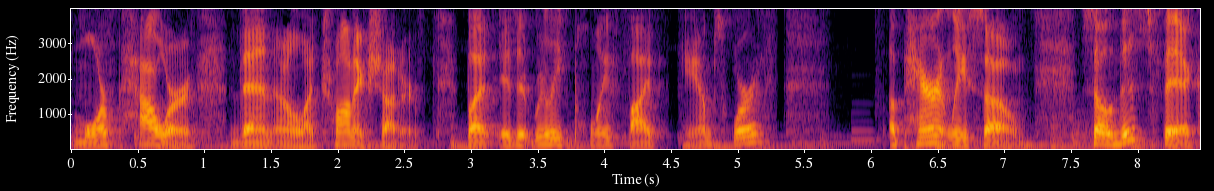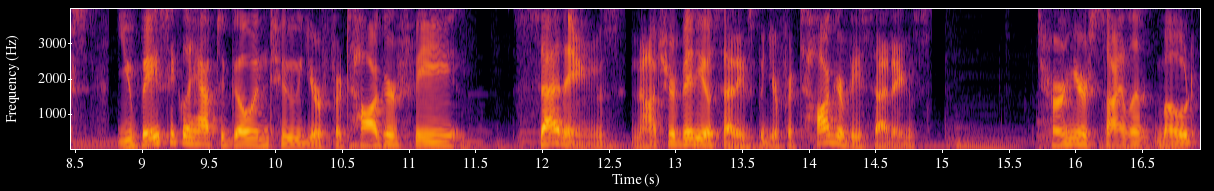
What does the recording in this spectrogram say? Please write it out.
more power than an electronic shutter. But is it really 0.5 amps worth? Apparently so. So this fix, you basically have to go into your photography settings, not your video settings, but your photography settings, turn your silent mode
